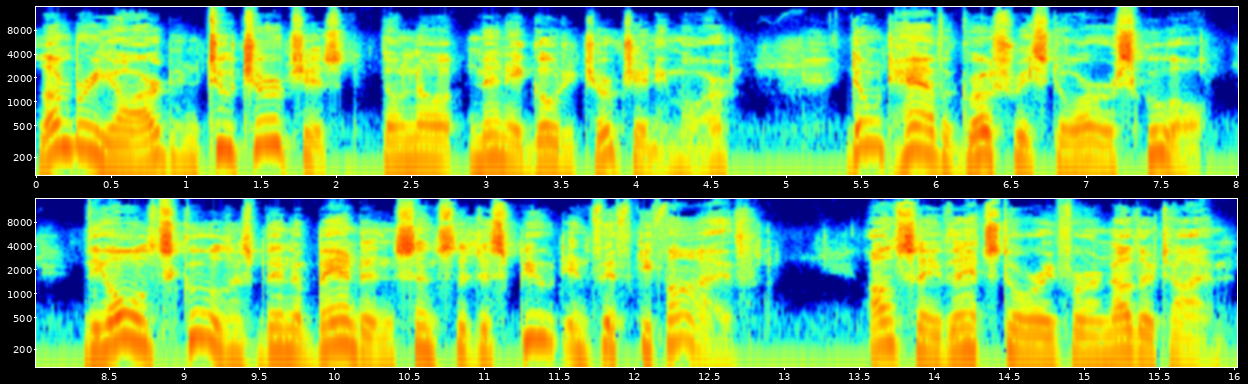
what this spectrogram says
lumber yard, and two churches, though not know many go to church anymore, don't have a grocery store or school. The old school has been abandoned since the dispute in 55. I'll save that story for another time.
